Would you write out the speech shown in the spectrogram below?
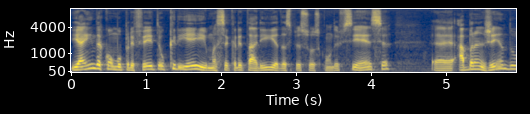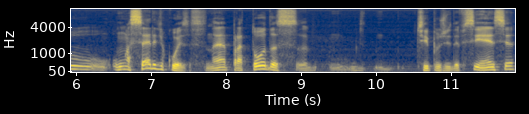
E ainda como prefeito, eu criei uma secretaria das pessoas com deficiência, eh, abrangendo uma série de coisas, né, para todas eh, tipos de deficiência.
